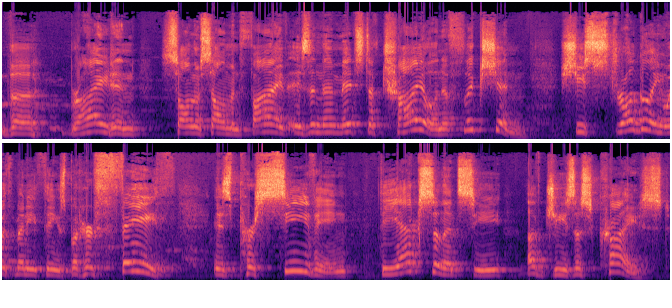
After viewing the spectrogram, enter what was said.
the bride in Song of Solomon 5 is in the midst of trial and affliction. She's struggling with many things, but her faith is perceiving the excellency of Jesus Christ.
